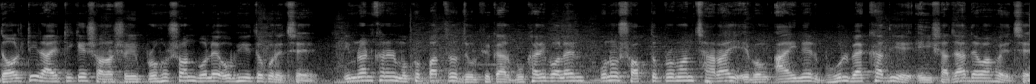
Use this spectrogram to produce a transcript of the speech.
দলটি রায়টিকে সরাসরি প্রহসন বলে অভিহিত করেছে। ইমরান খানের মুখপাত্র জুলফিকার বুখারি বলেন, কোনো শক্ত প্রমাণ ছাড়াই এবং আইনের ভুল ব্যাখ্যা দিয়ে এই সাজা দেওয়া হয়েছে।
